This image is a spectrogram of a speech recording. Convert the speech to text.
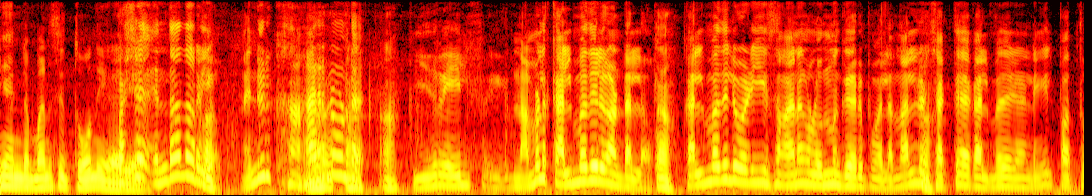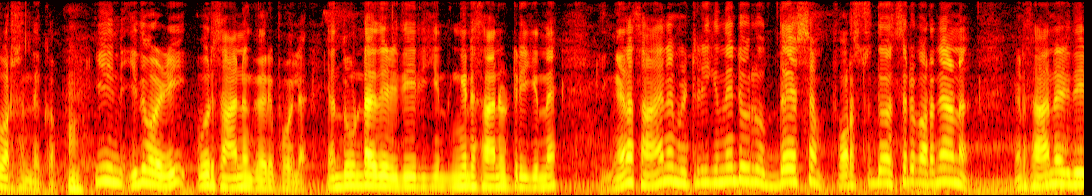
ഞാൻ എന്റെ മനസ്സിൽ തോന്നിയ പക്ഷെ എന്താണെന്നറിയോ? അതിനൊരു ഒരു കാരണമുണ്ട് ഈ റെയിൽ നമ്മൾ കൽമതിൽ കണ്ടല്ലോ. കൽമതിൽ വഴി ഈ സാധനങ്ങളൊന്നും പോകില്ല നല്ലൊരു ശക്തിയായ കൽമതിൽ ഉണ്ടെങ്കിൽ പത്ത് വർഷം നിൽക്കും. ഈ ഇതുവഴി ഒരു സാധനം കയറി പോകില്ല എന്തുകൊണ്ടാണ് ഇത് എഴുതിയിരിക്കുന്നത് ഇങ്ങനെ സാധനം ഇട്ടിരിക്കുന്നത് ഇങ്ങനെ സാധനം ഇട്ടിരിക്കുന്നതിന്റെ ഒരു ഉദ്ദേശം ഫോറസ്റ്റ് ഉദ്യോഗസ്ഥർ പറഞ്ഞാണ്. ഇങ്ങനെ സാധനം എഴുതിയിരിക്കുന്നതിന്റെ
